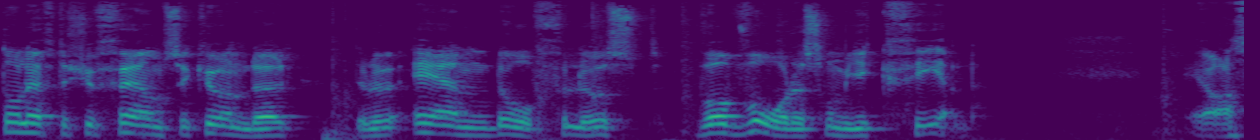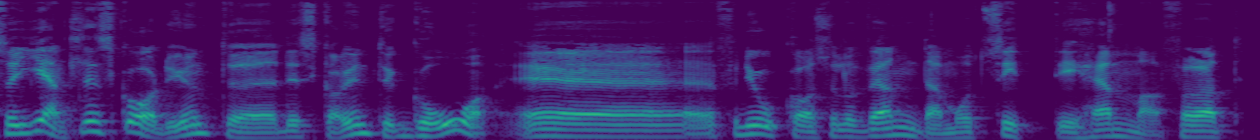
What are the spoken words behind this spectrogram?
1-0 efter 25 sekunder. Det blev ändå förlust. Vad var det som gick fel? Ja, alltså egentligen ska det ju inte, det ska ju inte gå eh, för Newcastle att vända mot City hemma. För att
